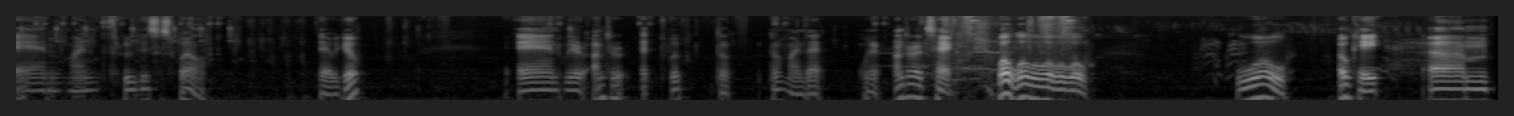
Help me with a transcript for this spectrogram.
and mine through this as well. There we go. And we're under... At, whoop, don't, mind that. We're under attack. Whoa, whoa, whoa, whoa, whoa, whoa. Whoa. Okay. Um...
